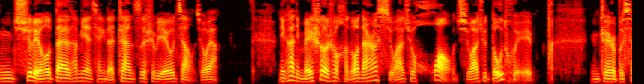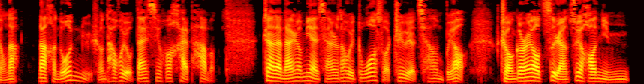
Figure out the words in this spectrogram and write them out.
你去了以后，待在他面前，你的站姿是不是也有讲究呀？你看，你没事的时候，很多男生喜欢去晃，喜欢去抖腿，你这是不行的。那很多女生她会有担心和害怕嘛？站在男生面前时，她会哆嗦，这个也千万不要，整个人要自然，最好你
